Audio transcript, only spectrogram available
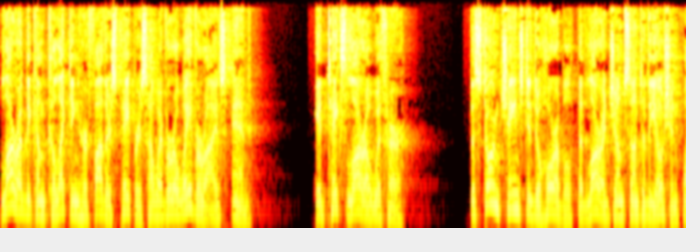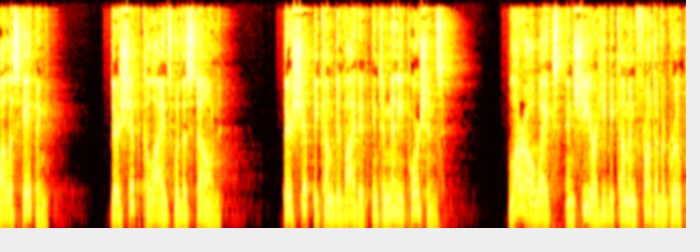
Lara become collecting her father's papers however a wave arrives and it takes Lara with her. The storm changed into horrible that Lara jumps onto the ocean while escaping. Their ship collides with a stone. Their ship become divided into many portions. Lara awakes, and she or he become in front of a group.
